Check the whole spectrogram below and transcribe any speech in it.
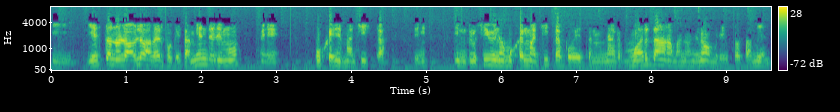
y, y, esto no lo hablo, a ver, porque también tenemos eh, mujeres machistas, ¿sí? Inclusive una mujer machista puede terminar muerta a manos de un hombre, eso también.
